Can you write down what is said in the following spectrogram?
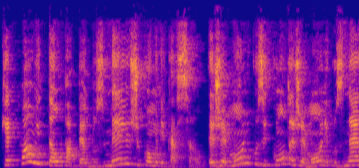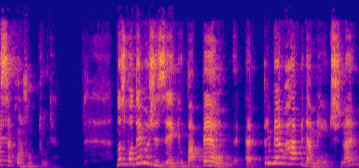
que é qual então o papel dos meios de comunicação, hegemônicos e contra-hegemônicos, nessa conjuntura? Nós podemos dizer que o papel, é, primeiro rapidamente, né?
